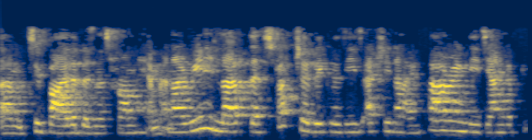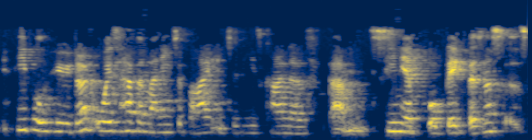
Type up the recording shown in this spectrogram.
um, to buy the business from him. And I really love that structure because he's actually now empowering these younger people who don't always have the money to buy into these kind of um, senior or big businesses.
